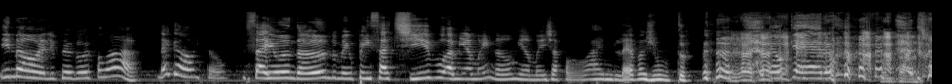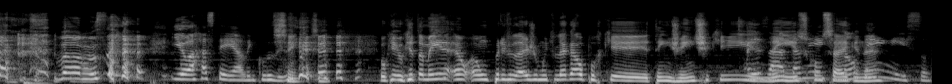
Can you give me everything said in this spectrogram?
E não, ele pegou e falou: Ah, legal, então. Saiu andando, meio pensativo. A minha mãe não, minha mãe já falou: Ai, me leva junto. eu quero. Vamos. e eu arrastei ela, inclusive. Sim, sim. O que, o que também é, é um privilégio muito legal, porque tem gente que nem isso consegue, não né? Tem isso.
